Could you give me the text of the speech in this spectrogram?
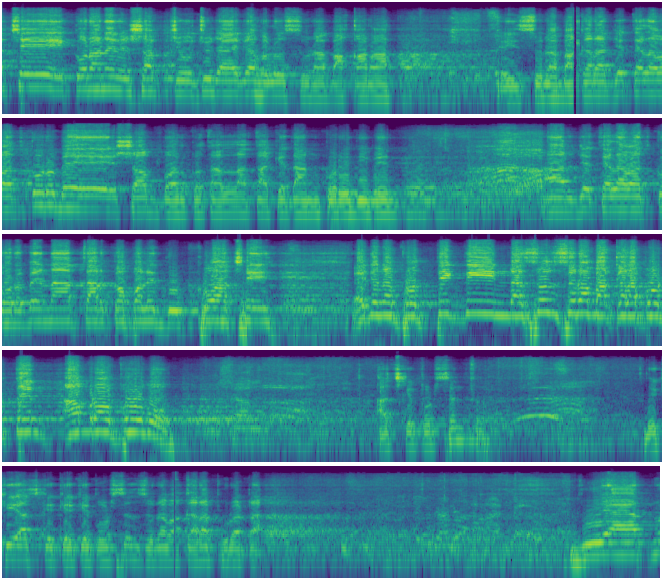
আছে। কোরআনের সবচেয়ে উঁচু জায়গা হলো সূরা বাকারা। এই সূরা বাকারা যে তেলাওয়াত করবে, সব বরকত আল্লাহ তাকে দান করে দিবেন। আর যে তেলাওয়াত করবে না, তার কপালে দুঃখ আছে। এজন্য প্রত্যেক দিন রাসূল সূরা বাকারা পড়তেন, আমরাও পড়ব। আজকে পড়ছেন তো? দেখি আজকে কে কে পড়ছেন সুরা বাকারা পুরাটা। দুই আয়াত ন?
